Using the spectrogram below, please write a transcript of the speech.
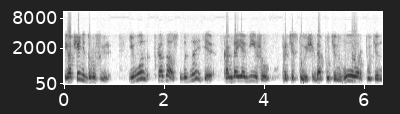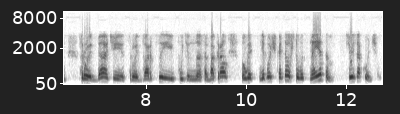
И вообще они дружили. И он сказал, что, вы знаете, когда я вижу протестующих, да, Путин вор, Путин строит дачи, строит дворцы, Путин нас обокрал, он говорит, мне бы очень хотелось, что вот на этом все и закончилось.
